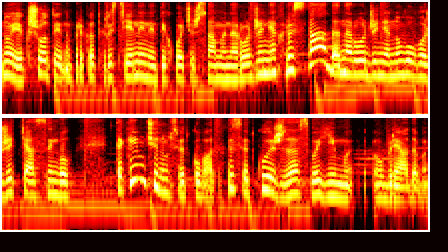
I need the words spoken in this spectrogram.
Ну, якщо ти, наприклад, християнин, і ти хочеш саме народження Христа, да, народження нового життя, символ таким чином святкувати, ти святкуєш за своїми обрядами.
